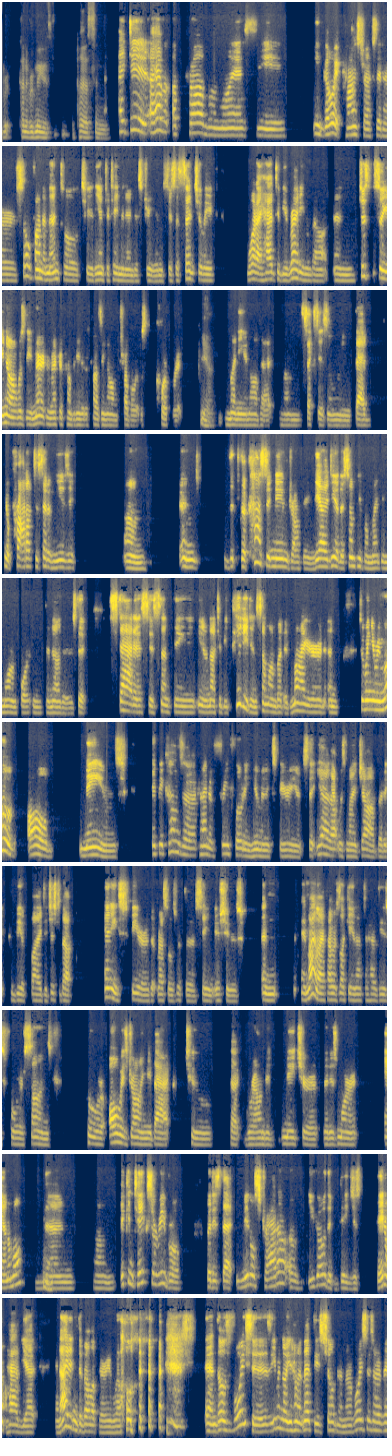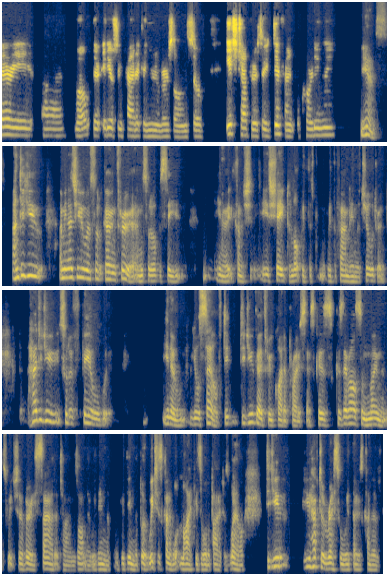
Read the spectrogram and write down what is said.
re- kind of remove the person? I did. I have a- a problem with the egoic constructs that are so fundamental to the entertainment industry. And it's just essentially what I had to be writing about. And just so you know, it was the American record company that was causing all the trouble. It was corporate Yeah. money and all that um, sexism and bad, you know, product instead of music. Um, and the, the constant name dropping, the idea that some people might be more important than others, that status is something, you know, not to be pitied in someone, but admired. And so when you remove all names, it becomes a kind of free floating human experience that, yeah, that was my job, but it could be applied to just about any sphere that wrestles with the same issues. And in my life, I was lucky enough to have these four sons who were always drawing me back to that grounded nature that is more animal Mhm. than um, it can take cerebral, but it's that middle strata of ego that they just they don't have yet, and I didn't develop very well. and those voices, even though you haven't met these children, their voices are very uh, well, they're idiosyncratic and universal, and so each chapter is very different accordingly. Yes. And do you, I mean, as you were sort of going through it and sort of obviously, you know, it kind of sh- is shaped a lot with the with the family and the children. How did you sort of feel, you know, yourself? Did did you go through quite a process? Because because there are some moments which are very sad at times, aren't there, within the within the book, which is kind of what life is all about as well. Did mm. you you have to wrestle with those kind of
